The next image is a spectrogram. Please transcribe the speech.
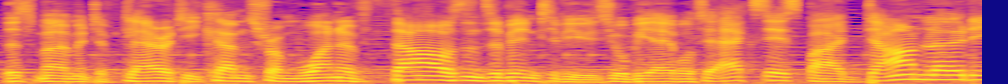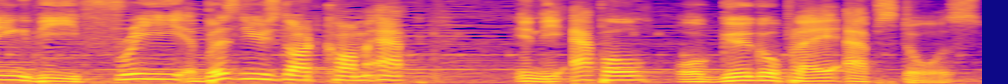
This moment of clarity comes from one of thousands of interviews you'll be able to access by downloading the free biznews.com app in the Apple or Google Play app stores.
